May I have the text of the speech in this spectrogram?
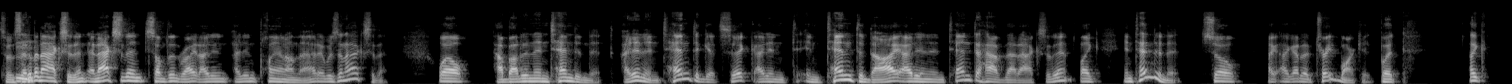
So instead hmm. of an accident, an accident, something right? I didn't I didn't plan on that. It was an accident. Well, how about an intendant? I didn't intend to get sick. I didn't intend to die. I didn't intend to have that accident. Like intended it. So I, I got to trademark it. But like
